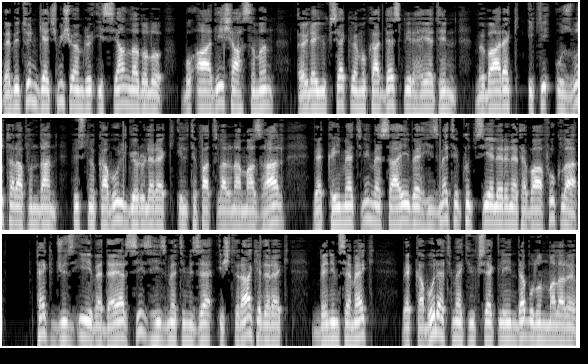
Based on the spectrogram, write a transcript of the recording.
ve bütün geçmiş ömrü isyanla dolu bu adi şahsımın öyle yüksek ve mukaddes bir heyetin mübarek iki uzvu tarafından hüsnü kabul görülerek iltifatlarına mazhar ve kıymetli mesai ve hizmet-i kutsiyelerine tevafukla pek cüz'i ve değersiz hizmetimize iştirak ederek benimsemek ve kabul etmek yüksekliğinde bulunmaları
